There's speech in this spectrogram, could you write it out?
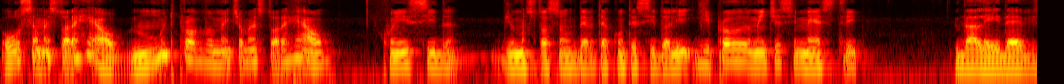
ou se é uma história real. Muito provavelmente é uma história real, conhecida de uma situação que deve ter acontecido ali e provavelmente esse mestre da lei deve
